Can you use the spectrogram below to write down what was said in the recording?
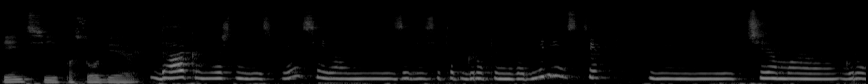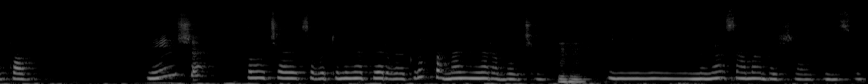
пенсии, пособия? Да, конечно, есть пенсии, они зависят от группы инвалидности, и чем а, группа меньше, получается, вот у меня первая группа, она не рабочая, Мгм. и у меня самая большая пенсия.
